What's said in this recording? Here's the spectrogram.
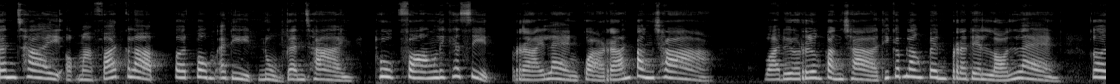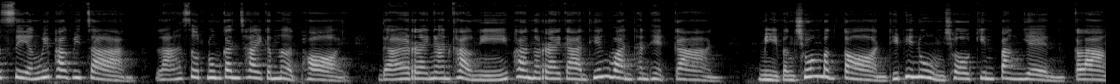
กัญชัยออกมาฟาดกลับ เปิดปมอดีตหนุ่มกัญชัย ถูกฟ้องลิขสิทธิ์ ร้ายแรงกว่าร้านปังชา ว่าด้วยเรื่องปังชาที่กำลังเป็นประเด็นร้อนแรง เกิดเสียงวิพากษ์วิจารณ์ล่าสุดหนุ่มกัญชัยกำเนิดพลอย ได้รายงานข่าวนี้ผ่านรายการเที่ยงวันทันเหตุการณ์ มีบางช่วงบางตอนที่พี่หนุ่มโชว์กินปังเย็นกลาง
